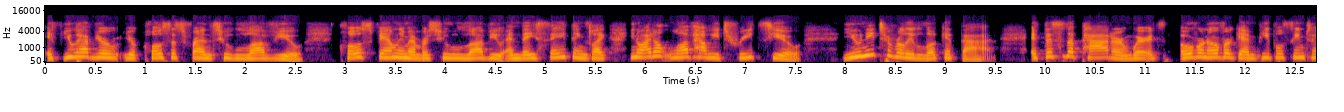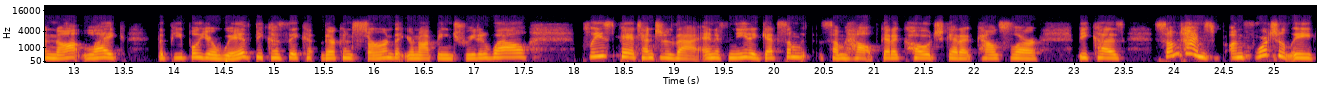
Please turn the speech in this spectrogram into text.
If you have your your closest friends who love you, close family members who love you and they say things like, "You know, I don't love how he treats you." You need to really look at that. If this is a pattern where it's over and over again, people seem to not like the people you're with because they they're concerned that you're not being treated well please pay attention to that. And if needed get some some help get a coach get a counselor because sometimes unfortunately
